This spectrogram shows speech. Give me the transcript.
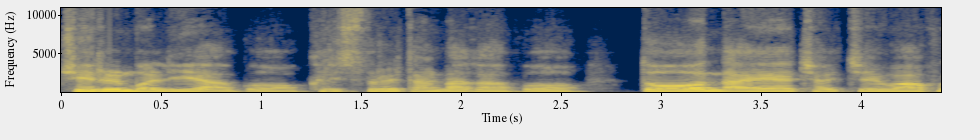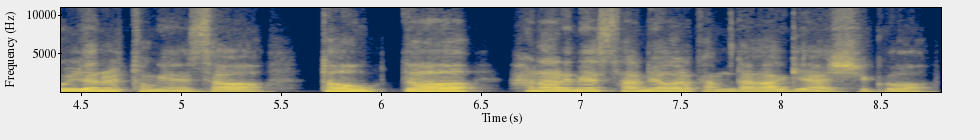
죄를 멀리하고 그리스도를 닮아가고 또 나의 절제와 훈련을 통해서 더욱더 하나님의 사명을 감당하게 하시고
